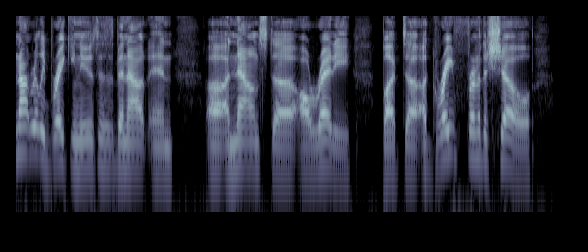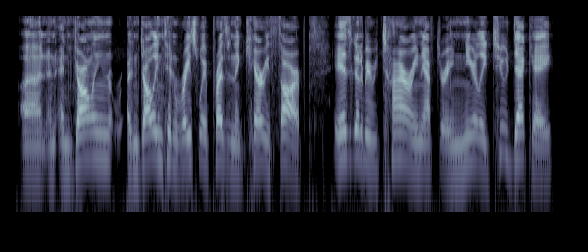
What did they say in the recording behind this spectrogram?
not really breaking news. This has been out and uh, announced uh, already, but uh, a great friend of the show. and, and, Darling, and Darlington Raceway president Kerry Tharp is going to be retiring after a nearly two decade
